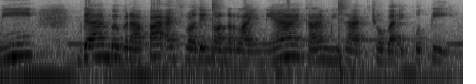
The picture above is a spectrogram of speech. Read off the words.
Me dan beberapa exfoliating toner lainnya kalian bisa coba ikuti.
